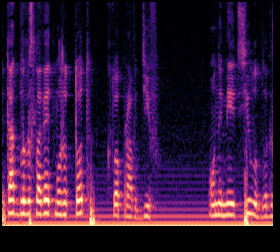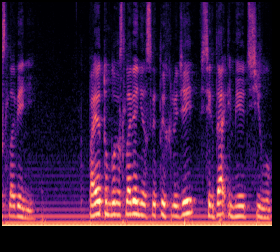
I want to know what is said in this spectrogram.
Итак, благословять может тот, кто правдив. Он имеет силу благословений. Поэтому благословения святых людей всегда имеют силу.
